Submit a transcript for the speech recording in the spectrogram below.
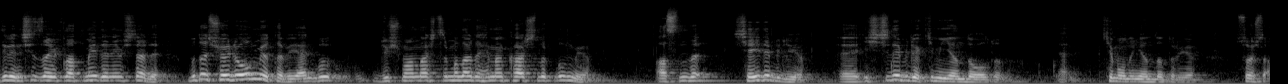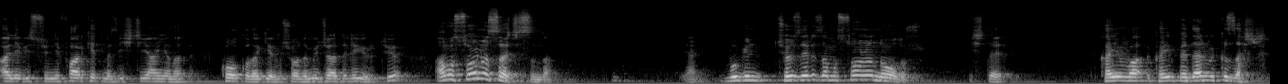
direnişi zayıflatmayı denemişlerdi. Bu da şöyle olmuyor tabii. Yani bu düşmanlaştırmalar da hemen karşılık bulmuyor. Aslında şey de biliyor. E, işçi de biliyor kimin yanında olduğunu. Yani kim onun yanında duruyor. Sonuçta Alevi, Sünni fark etmez. İşçi yan yana kol kola girmiş orada mücadele yürütüyor. Ama sonrası açısından yani bugün çözeriz ama sonra ne olur? İşte kayın kayınpeder mi kızar?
